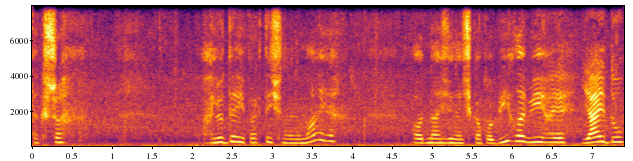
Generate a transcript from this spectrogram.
Так що людей практично немає. Одна жіночка побігла, бігає, я йду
